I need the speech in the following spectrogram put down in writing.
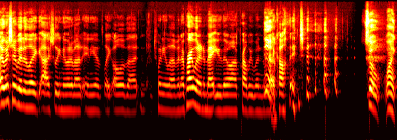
I wish I would have like actually known about any of like all of that in like 2011. I probably wouldn't have met you though. I probably wouldn't have went to college. So like,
